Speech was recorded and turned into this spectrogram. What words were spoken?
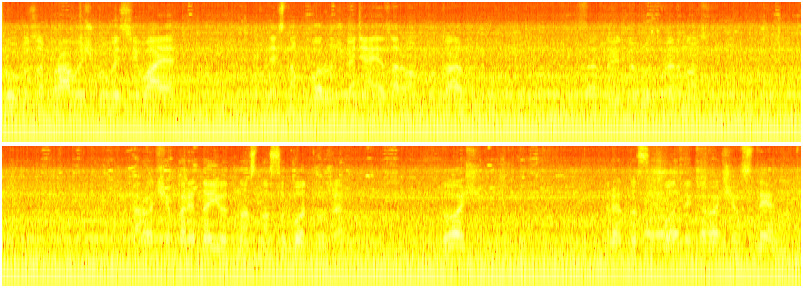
другу заправочку висіває. Десь там поруч ганяє, зараз вам покажу. Одну йду розвернусь. Коротше, передають нас на суботу вже дощ. Треба до суботи коротше, встигнути.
